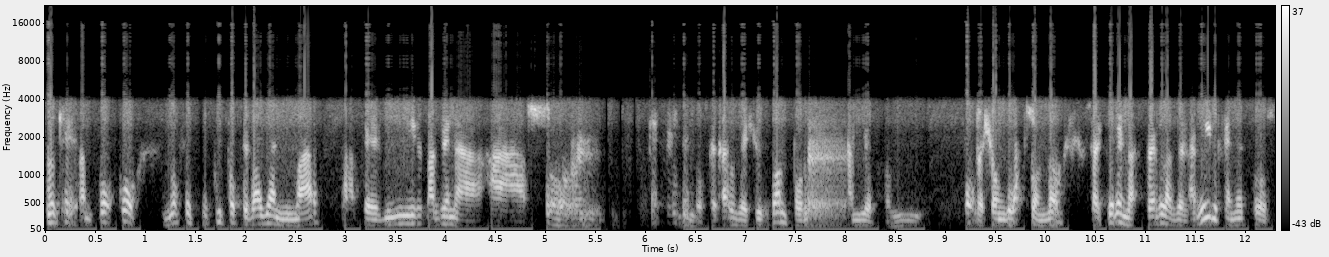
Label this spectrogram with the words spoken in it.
no que tampoco, no sé qué tipo se vaya a animar a pedir, más bien a, a que piden los pecados de Houston por cambio con, con Sean Watson, ¿no? Sea, quieren las perlas de la Virgen, estos,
